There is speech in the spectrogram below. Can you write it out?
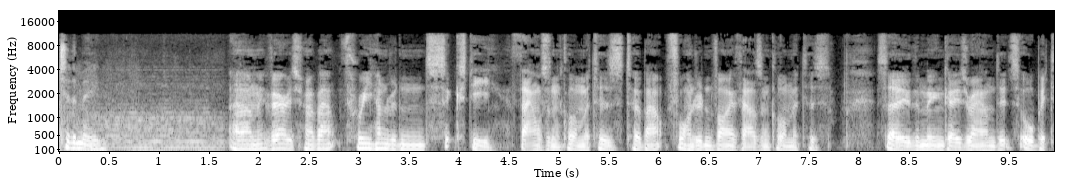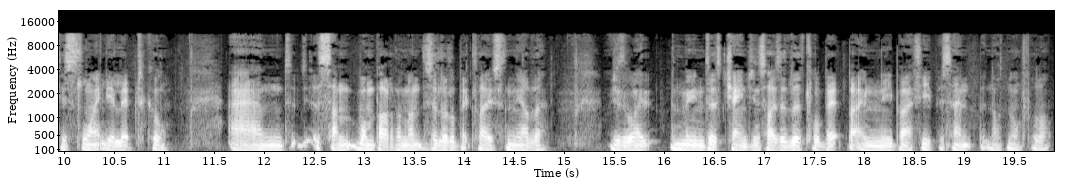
to the moon? Um, it varies from about 360,000 kilometres to about 405,000 kilometres. So the moon goes round, its orbit is slightly elliptical, and some one part of the month is a little bit closer than the other, which is why the moon does change in size a little bit, but only by a few percent, but not an awful lot.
